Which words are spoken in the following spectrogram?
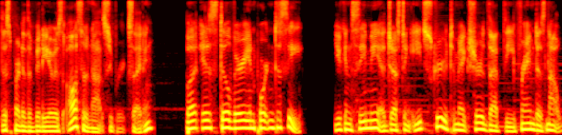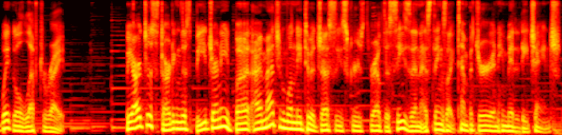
This part of the video is also not super exciting, but is still very important to see. You can see me adjusting each screw to make sure that the frame does not wiggle left to right. We are just starting this bee journey, but I imagine we'll need to adjust these screws throughout the season as things like temperature and humidity change.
